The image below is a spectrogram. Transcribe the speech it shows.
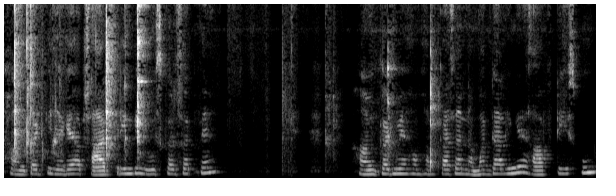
हांकड की जगह आप सार क्रीम भी यूज़ कर सकते हैं। हांकड़ में हम हल्का सा नमक डालेंगे हाफ़ टी स्पून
